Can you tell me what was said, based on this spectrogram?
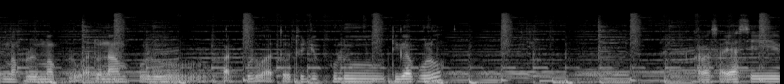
50 50 atau 60 40 atau 70 30 kalau saya sih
